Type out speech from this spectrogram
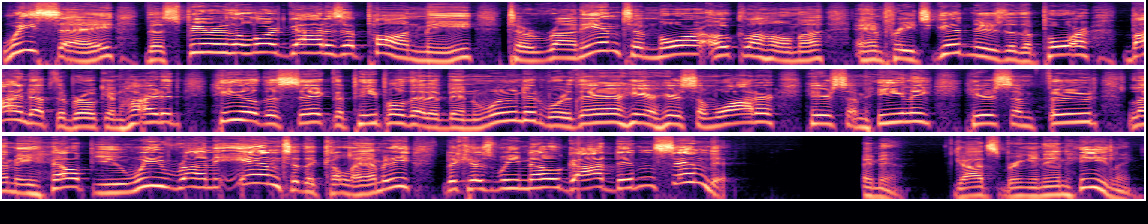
We say, the Spirit of the Lord God is upon me to run into Moore, Oklahoma, and preach good news to the poor, bind up the brokenhearted, heal the sick, the people that have been wounded. We're there. Here, here's some water. Here's some healing. Here's some food. Let me help you. We run into the calamity because we know God didn't send it. Amen. God's bringing in healing,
